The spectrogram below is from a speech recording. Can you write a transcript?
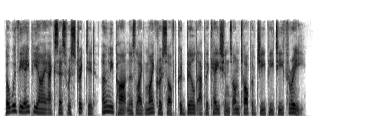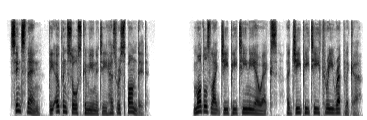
But with the API access restricted, only partners like Microsoft could build applications on top of GPT 3. Since then, the open source community has responded. Models like GPT NeoX, a GPT 3 replica,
